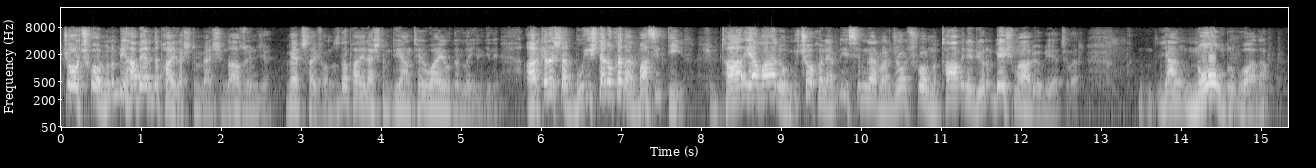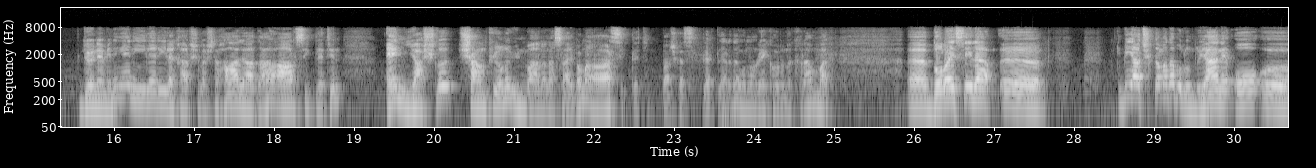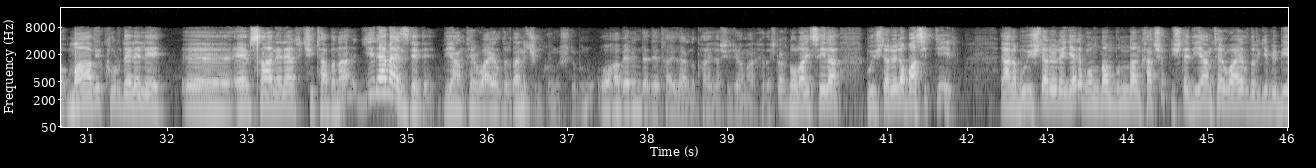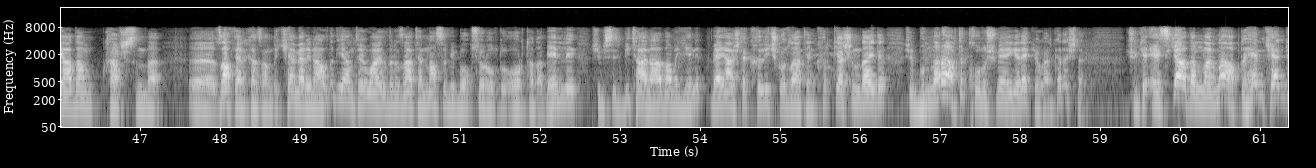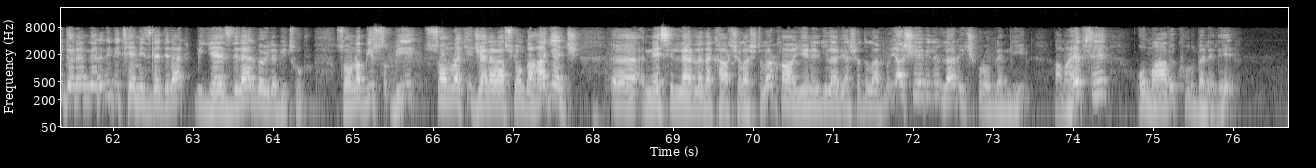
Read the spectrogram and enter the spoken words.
George Foreman'ın bir haberini paylaştım ben şimdi az önce. Web sayfamızda paylaştım Deontay Wilder'la ilgili. Arkadaşlar bu işler o kadar basit değil. Şimdi tarihe mal olmuş çok önemli isimler var. George Foreman tahmin ediyorum 5 mağlubiyeti var. Yani ne oldu bu adam? Döneminin en iyileriyle karşılaştı. Hala daha ağır sikletin en yaşlı şampiyonu ünvanına sahip ama ağır sikletin. Başka sikletlerde onun rekorunu kıran var. E, dolayısıyla e, bir açıklamada bulundu. Yani o e, mavi kurdeleli e, efsaneler kitabına giremez dedi. Deontay Wilder'dan için konuştu bunu. O haberin de detaylarını paylaşacağım arkadaşlar. Dolayısıyla bu işler öyle basit değil. Yani bu işler öyle gelip ondan bundan kaçıp işte Deontay Wilder gibi bir adam karşısında e, zafer kazandı, kemerini aldı. Deontay Wilder'ın zaten nasıl bir boksör olduğu ortada belli. Şimdi siz bir tane adamı yenip veya işte Klitschko zaten 40 yaşındaydı. Şimdi bunları artık konuşmaya gerek yok arkadaşlar. Çünkü eski adamlar ne yaptı? Hem kendi dönemlerini bir temizlediler, bir gezdiler böyle bir tur. Sonra bir, bir sonraki jenerasyon daha genç e, nesillerle de karşılaştılar. Ha yenilgiler yaşadılar mı? Yaşayabilirler hiç problem değil. Ama hepsi o mavi kurdeleli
